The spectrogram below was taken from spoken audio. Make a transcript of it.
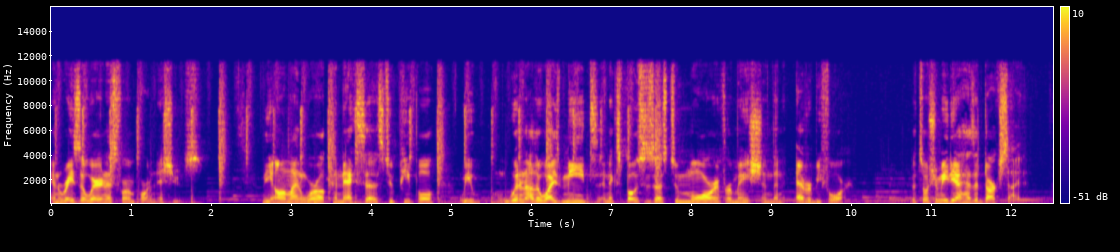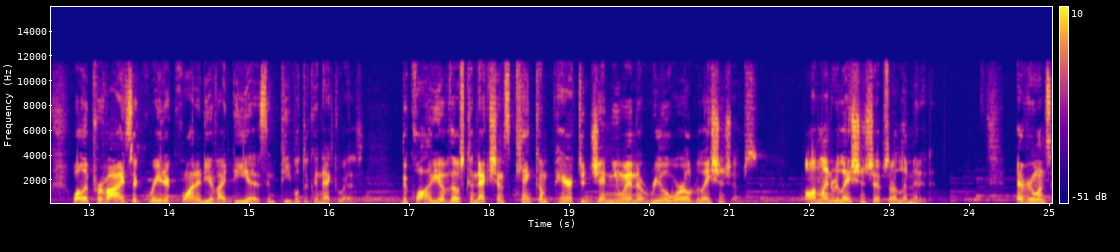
and raise awareness for important issues. The online world connects us to people we wouldn't otherwise meet and exposes us to more information than ever before. But social media has a dark side. While it provides a greater quantity of ideas and people to connect with, the quality of those connections can't compare to genuine real world relationships. Online relationships are limited. Everyone's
